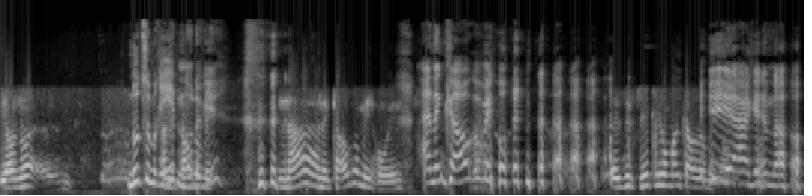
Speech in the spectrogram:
Ja, nur, Nur zum Reden, oder wie? nein, einen Kaugummi holen. Einen Kaugummi holen. Es ist wirklich um einen Kaugummi. ja, genau.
